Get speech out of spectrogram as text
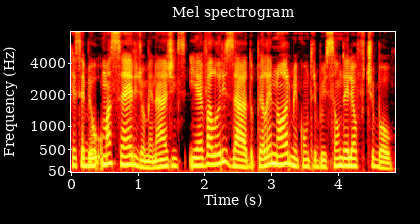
recebeu uma série de homenagens e é valorizado pela enorme contribuição dele ao futebol.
